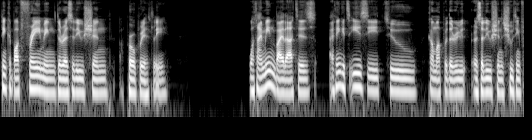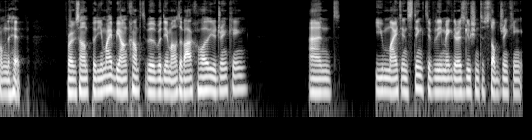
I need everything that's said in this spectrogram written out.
think about framing the resolution appropriately. What I mean by that is, I think it's easy to come up with a re- resolution shooting from the hip. For example, you might be uncomfortable with the amount of alcohol you're drinking, and you might instinctively make the resolution to stop drinking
